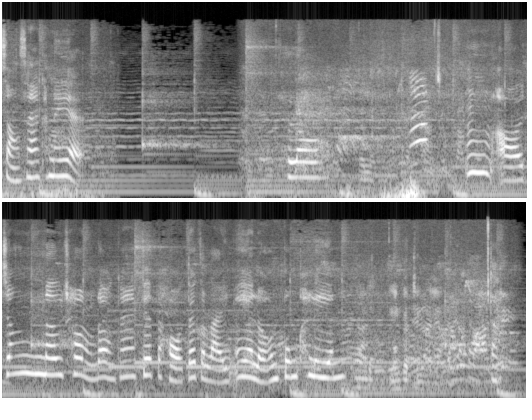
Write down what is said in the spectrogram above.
នេះសង្សារគ្នា Hello អឺអឺចឹងនៅឈរនឹងដងការគេទៅរកទៅកន្លែងអីឥឡូវកំពុងឃ្លានមកក៏ចឹងទឹ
